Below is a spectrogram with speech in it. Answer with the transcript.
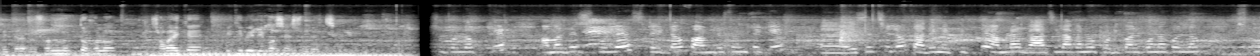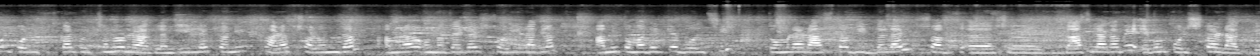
বিদ্যালয় দূষণমুক্ত হলো। সবাইকে পৃথিবী দিবসের শুভেচ্ছা। আমাদের স্কুলে স্টেট অফ ফাউন্ডেশন থেকে এসেছিল। তাদের নেতৃত্বে আমরা গাছ লাগানোর পরিকল্পনা করলাম, স্কুল পরিষ্কার পরিচ্ছন্ন রাখলাম ইলেকট্রনিক খারাপ সরঞ্জাম আমরা অন্য জায়গায় সরিয়ে রাখলাম। আমি তোমাদেরকে বলছি, তোমরা রাস্তা, বিদ্যালয় সব গাছ লাগাবে এবং পরিষ্কার রাখবে।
